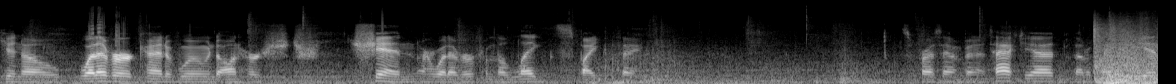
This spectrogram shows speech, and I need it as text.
you know whatever kind of wound on her sh- shin or whatever from the leg spike thing. Surprised I haven't been attacked yet. But that'll probably be in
